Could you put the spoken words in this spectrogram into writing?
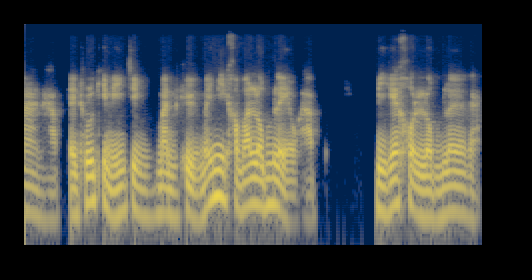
มากๆนะครับ ในธุรกิจนี้จริงๆ มันคือไม่มีคำว่าล้มเหลวครับ มีแค่คนล้มเลิกอะ่ะ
